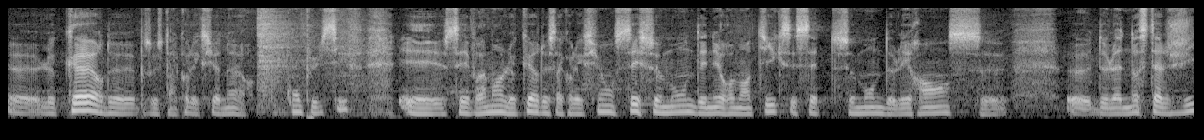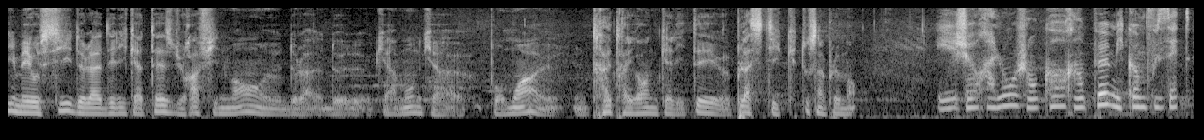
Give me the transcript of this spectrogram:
euh, le cœur de, parce que c'est un collectionneur compulsif, et c'est vraiment le cœur de sa collection, c'est ce monde des néoromantiques, c'est ce monde de l'errance, euh, euh, de la nostalgie, mais aussi de la délicatesse, du raffinement, de qui est un monde qui a, pour moi, une très très grande qualité plastique, tout simplement. Et je rallonge encore un peu, mais comme vous êtes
